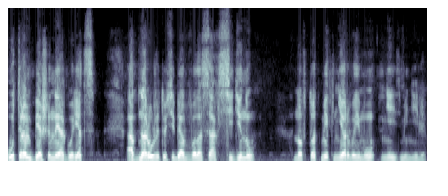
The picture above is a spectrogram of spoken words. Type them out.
Утром бешеный огурец обнаружит у себя в волосах седину, но в тот миг нервы ему не изменили.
